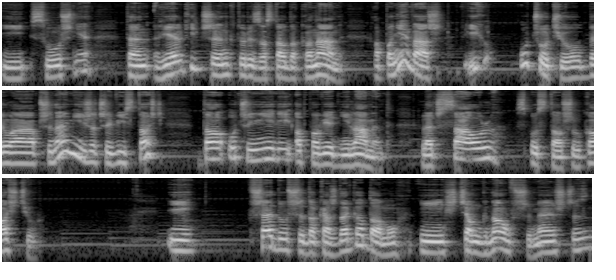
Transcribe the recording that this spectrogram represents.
i słusznie ten wielki czyn, który został dokonany. A ponieważ w ich uczuciu była przynajmniej rzeczywistość, to uczynili odpowiedni lament. Lecz Saul spustoszył kościół. I wszedłszy do każdego domu i ściągnąwszy mężczyzn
